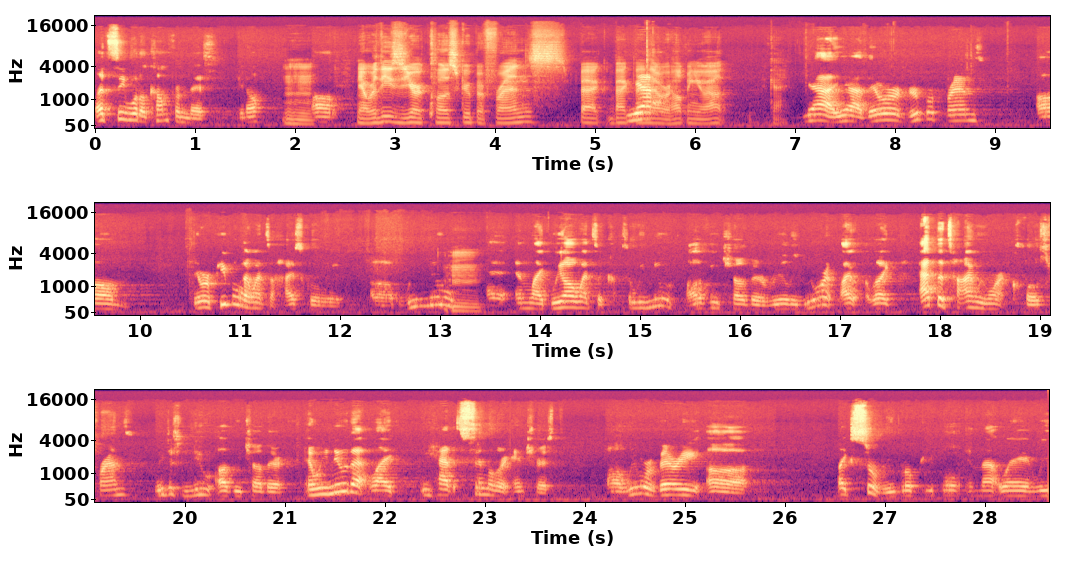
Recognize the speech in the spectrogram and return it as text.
let's see what'll come from this, you know. hmm Um, Now, were these your close group of friends back back Yeah. then that were helping you out? Okay. Yeah, yeah. they were a group of friends. Um, there were people I went to high school with. Uh, we knew, Mm. and, and like we all went to, so we knew of each other. Really, we weren't like like at the time we weren't close friends. We just knew of each other, and we knew that like we had a similar interests. Uh, we were very uh, like cerebral people in that way, and we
